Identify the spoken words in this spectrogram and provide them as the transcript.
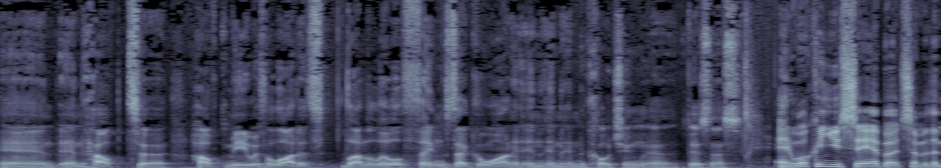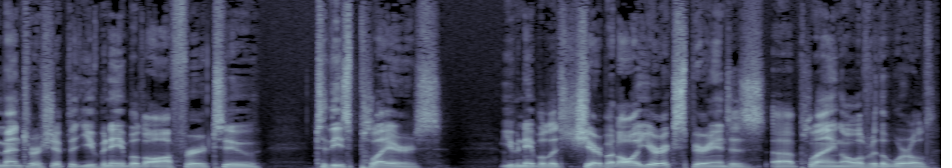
and and helped uh, helped me with a lot of lot of little things that go on in, in, in the coaching uh, business. And what can you say about some of the mentorship that you've been able to offer to to these players? You've been able to share about all your experiences uh, playing all over the world.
